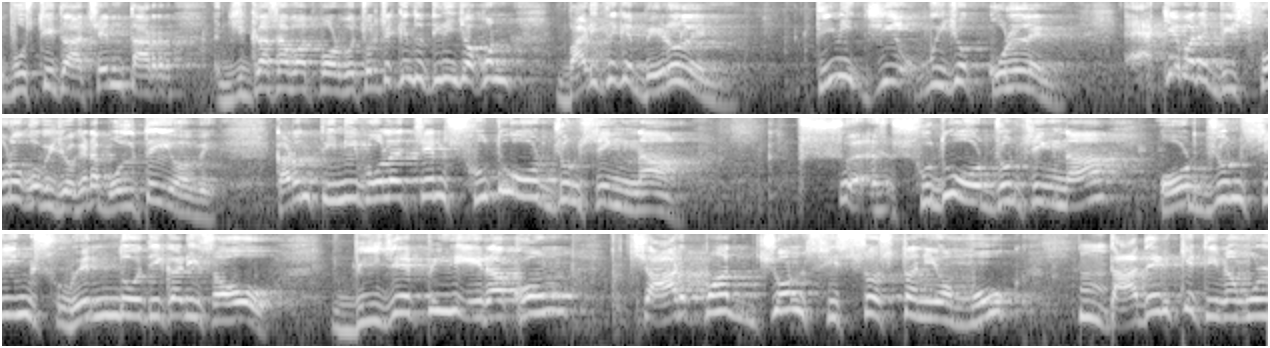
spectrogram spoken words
উপস্থিত আছেন। তার জিজ্ঞাসাবাদ পর্ব চলছে। কিন্তু তিনি যখন বাড়ি থেকে বেরোলেন তিনি যে অভিযোগ করলেন একেবারে বিস্ফোরক অভিযোগ এটা বলতেই হবে। কারণ তিনি বলেছেন শুধু অর্জুন সিং না শুধু অর্জুন সিং না অর্জুন সিং শুভেন্দু অধিকারী সহ বিজেপির এরকম চার পাঁচজন শীর্ষস্থানীয় মুখ তাদেরকে তৃণমূল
